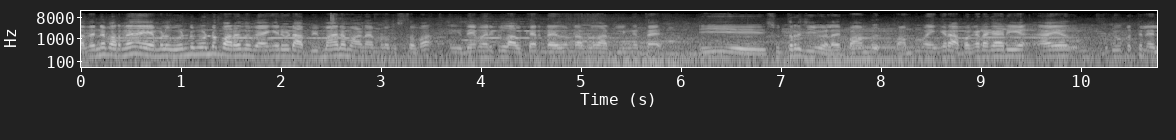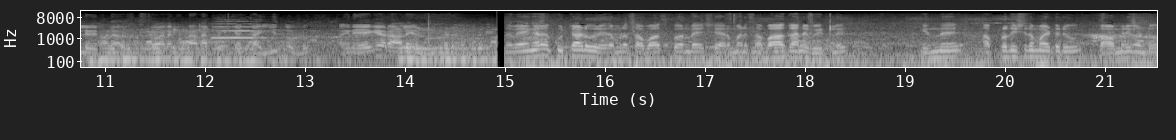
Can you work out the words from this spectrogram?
അതന്നെ പറഞ്ഞത്. നമ്മൾ വീണ്ടും വീണ്ടും പറയുന്നത് വേങ്ങരയുടെ അഭിമാനമാണ് നമ്മുടെ മുസ്തഫ. ഇതേമാതിരിക്കുള്ള ആൾക്കാരുണ്ടായതുകൊണ്ട് നമ്മുടെ നാട്ടിൽ ഇങ്ങനത്തെ ഈ ശുദ്രജീവികളെ പാമ്പ് പാമ്പ് ഭയങ്കര അപകടകാരിയായ രൂപത്തിലല്ലേ വരുന്നത്. മുസ്തഫാനെ കൊണ്ടാണ് പിടിക്കാൻ കഴിയുന്നുള്ളൂ. അങ്ങനെ ഏക ഒരാളെ ഉള്ളൂ. വേങ്ങര കുറ്റാടൂര് നമ്മുടെ സഭാ സ്ക്വയറിന്റെ ചെയർമാൻ സഭാഖാന്റെ വീട്ടിൽ ഇന്ന് അപ്രതീക്ഷിതമായിട്ടൊരു പാമ്പിനെ കണ്ടു.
